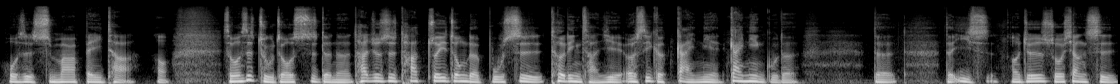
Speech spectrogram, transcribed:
或是 Smart Beta 哦。什么是主轴式的呢？它就是它追踪的不是特定产业，而是一个概念，概念股的的的意思哦。就是说，像是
